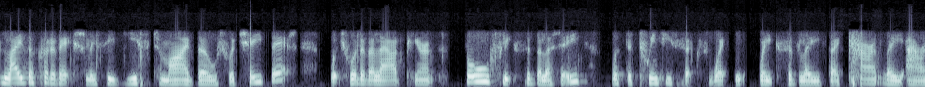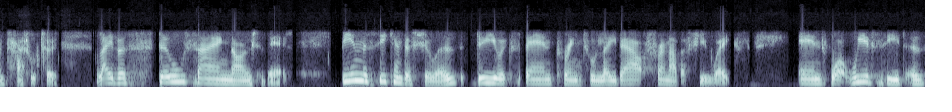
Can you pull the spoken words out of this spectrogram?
Labour could have actually said yes to my bill to achieve that, which would have allowed parents full flexibility with the 26 weeks of leave they currently are entitled to. Labour's still saying no to that. Then the second issue is do you expand parental leave out for another few weeks? And what we've said is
